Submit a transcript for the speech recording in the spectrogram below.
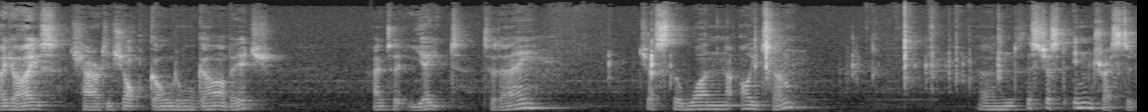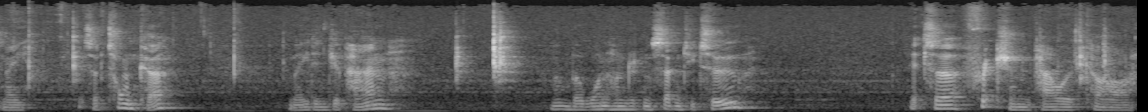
Hi guys, charity shop Gold or Garbage. Out at Yate today. Just the one item. And this just interested me. It's a Tonka, made in Japan. Number 172. It's a friction powered car,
